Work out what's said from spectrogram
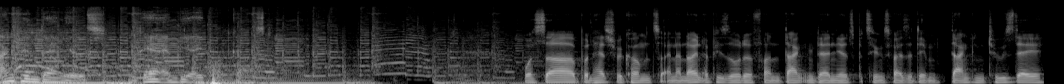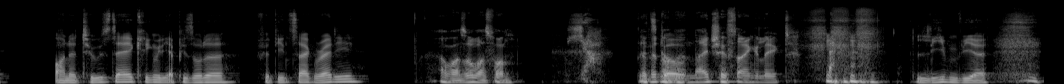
Duncan Daniels, der NBA Podcast. What's up und herzlich willkommen zu einer neuen Episode von Duncan Daniels beziehungsweise dem Duncan Tuesday on a Tuesday. Kriegen wir die Episode für Dienstag ready? Aber sowas von. Ja. Da Let's wird go. noch eine Nightshift eingelegt. Lieben wir.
